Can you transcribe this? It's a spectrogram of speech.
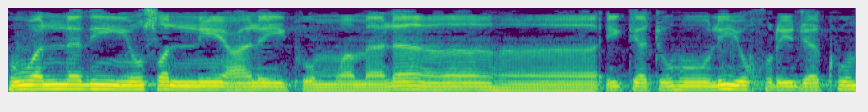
هو الذي يصلي عليكم وملائكته ليخرجكم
